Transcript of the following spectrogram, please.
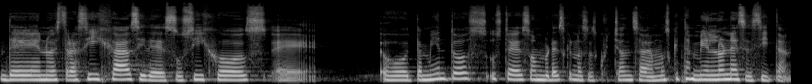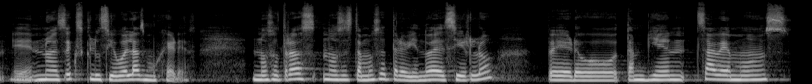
de nuestras hijas y de sus hijos, eh, o también todos ustedes hombres que nos escuchan, sabemos que también lo necesitan. Eh, no es exclusivo de las mujeres. Nosotras nos estamos atreviendo a decirlo, pero también sabemos,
